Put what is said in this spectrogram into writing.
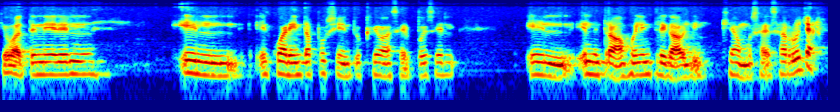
que va a tener el, el, el 40% que va a ser pues el, el, el, trabajo, el entregable que vamos a desarrollar.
